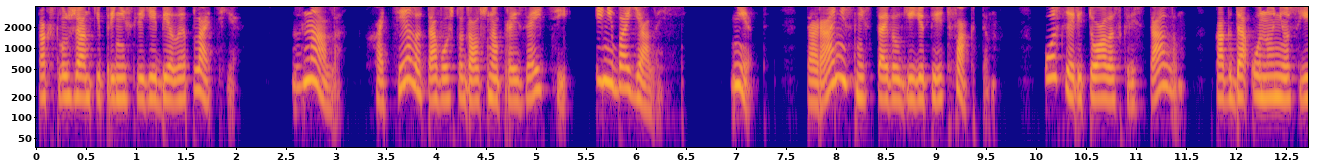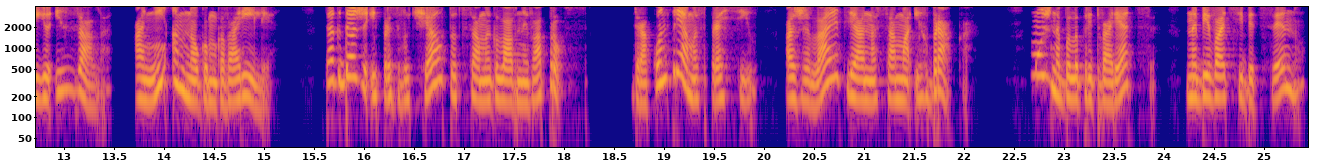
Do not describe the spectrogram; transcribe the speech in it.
как служанки принесли ей белое платье. Знала, Хотела того, что должно произойти, и не боялась. Нет, Таранис не ставил ее перед фактом. После ритуала с кристаллом, когда он унес ее из зала, они о многом говорили. Тогда же и прозвучал тот самый главный вопрос. Дракон прямо спросил, а желает ли она сама их брака. Можно было притворяться, набивать себе цену,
